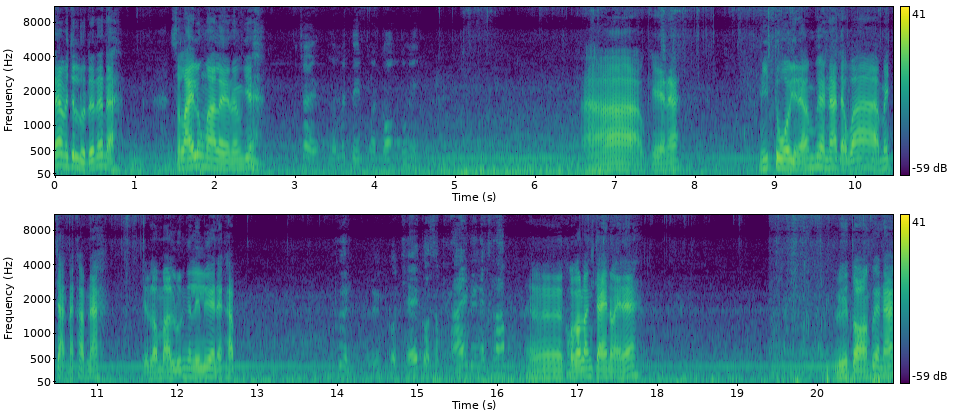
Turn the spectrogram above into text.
นะมันจะหลุดด้วยนั่นน่ะ สไลด์ลงมาเลยนะเมื่อกี้ใช่ มันไม่ติดมันเกาะตรงนี้อ่าโอเคนะ มีตัวอยู่นะเพื่อนๆนะแต่ว่าไม่จัดนะครับนะ เดี๋ยวเรามาลุ้นกันเรื่อยๆนะครับเพื่อนอย่าลืมกดแชร์กด subscribe ด้วยนะครับ เออ ขอกำลังใจหน่อยนะ ลุยต่อเพื่อนนะ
